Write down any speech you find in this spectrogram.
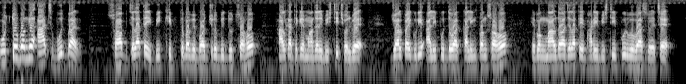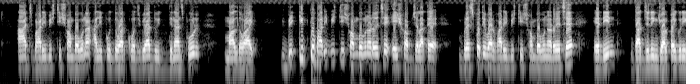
উত্তরবঙ্গে আজ বুধবার সব জেলাতেই বিক্ষিপ্তভাবে বজ্র বিদ্যুৎ সহ হালকা থেকে মাঝারি বৃষ্টি চলবে। জলপাইগুড়ি, আলিপুরদুয়ার, কালিম্পং সহ এবং মালদহ জেলাতে ভারী বৃষ্টির পূর্বাভাস রয়েছে। আজ ভারী বৃষ্টির সম্ভাবনা আলিপুরদুয়ার, কোচবিহার, দুই দিনাজপুর, মালদহায়। বিক্ষিপ্ত ভারী বৃষ্টির সম্ভাবনা রয়েছে এই সব জেলাতে। বৃহস্পতিবার ভারী বৃষ্টির সম্ভাবনা রয়েছে। এদিন দার্জিলিং, জলপাইগুড়ি,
